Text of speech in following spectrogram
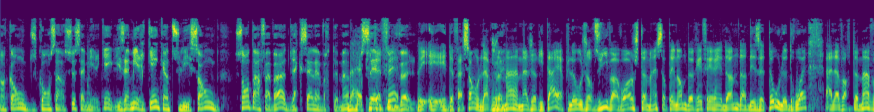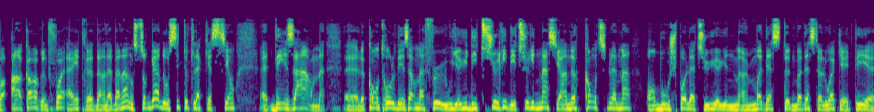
l'encontre du consensus américain. Les Américains, quand tu les sondes, sont en faveur de l'accès à l'avortement Ben, pour celles veulent. Et, de façon largement majoritaire. Puis là, aujourd'hui, il va y avoir justement un certain nombre de référendums dans des États où le droit à l'avortement va encore une fois être dans la balance. Tu regardes aussi toute la question euh, des armes, euh, le contrôle des armes à feu, où il y a eu des tueries, des tueries de masse. Il y en a continuellement. On bouge pas là-dessus. Il y a eu une, un modeste, une modeste loi qui a été euh,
